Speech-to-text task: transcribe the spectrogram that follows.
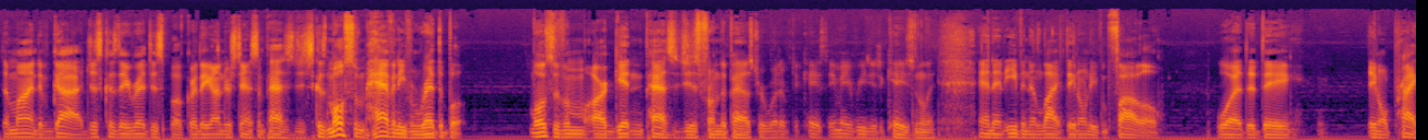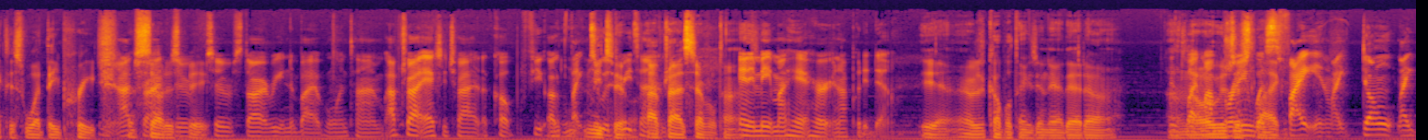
the mind of God just because they read this book or they understand some passages. Because most of them haven't even read the book. Most of them are getting passages from the pastor, whatever the case. They may read it occasionally, and then even in life, they don't even follow what that they they don't practice what they preach, I tried so to to, speak. to start reading the Bible one time. I've tried actually tried a couple, few, uh, like two Me or too. three times, I've tried several times. and it made my head hurt, and I put it down. yeah, there was a couple things in there that uh, It's like know. my it was brain was like fighting, like don't, like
